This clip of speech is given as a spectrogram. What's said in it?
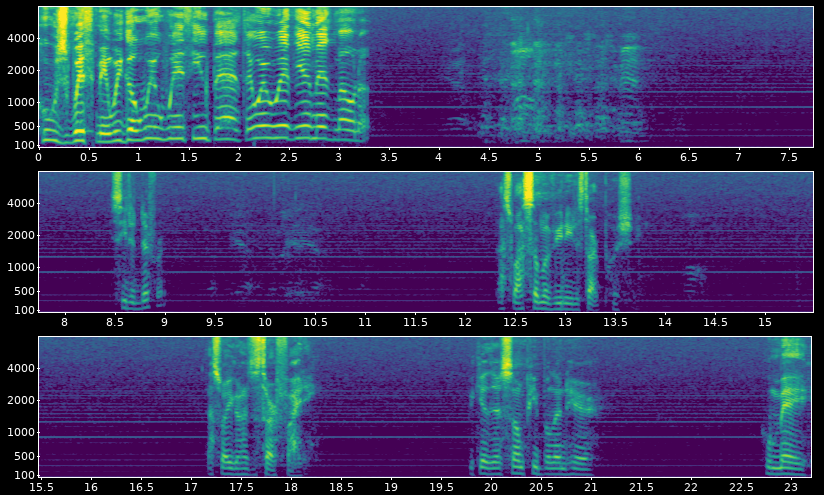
Who's with me? We go, We're with you, Pastor. We're with you, Miss Mona. See the difference? That's why some of you need to start pushing. That's why you're going to have to start fighting. Because there's some people in here who may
